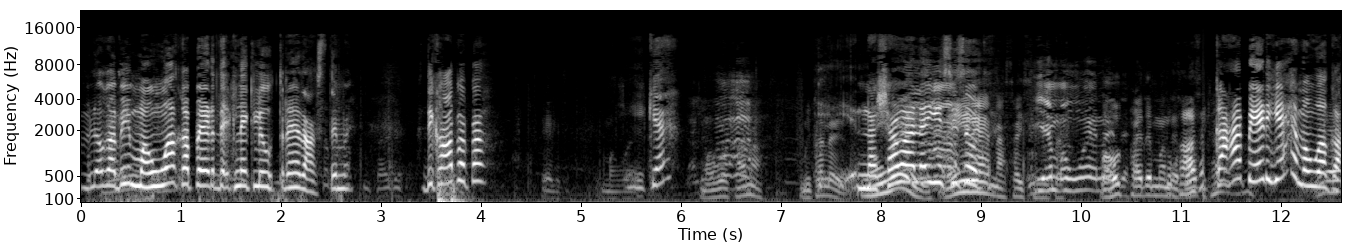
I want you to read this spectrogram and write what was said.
हम लोग अभी महुआ का पेड़ देखने के लिए उतरे हैं रास्ते में। दिखाओ पापा। ये क्या है? महुआ खाना। नशा वाला ही इसी से ये महुआ है बहुत फ़ायदेमंद है। है। कहाँ पेड़ ये है महुआ का?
